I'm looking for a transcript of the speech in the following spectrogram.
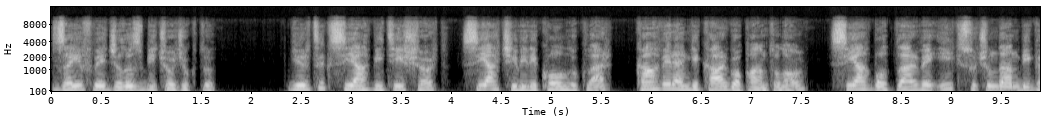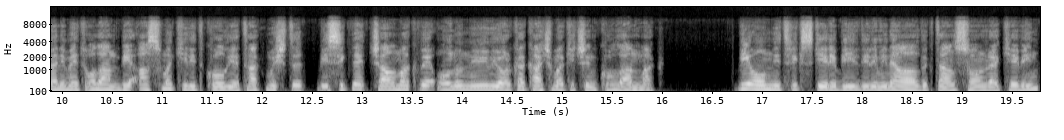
zayıf ve cılız bir çocuktu. Yırtık siyah bir tişört, siyah çivili kolluklar, kahverengi kargo pantolon, siyah botlar ve ilk suçundan bir ganimet olan bir asma kilit kolye takmıştı, bisiklet çalmak ve onu New York'a kaçmak için kullanmak. Bir Omnitrix geri bildirimini aldıktan sonra Kevin,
